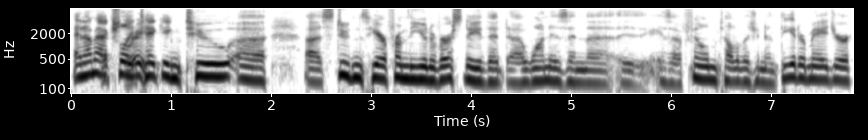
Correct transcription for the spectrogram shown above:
and I'm actually taking two uh, uh, students here from the university. That uh, one is in the is a film, television, and theater major.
